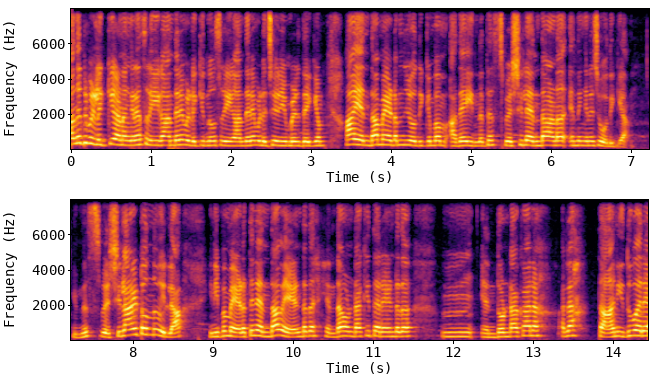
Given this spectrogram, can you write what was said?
എന്നിട്ട് വിളിക്കുകയാണ്. അങ്ങനെ ശ്രീകാന്തിനെ വിളിക്കുന്നു. ശ്രീകാന്തിനെ വിളിച്ചു കഴിയുമ്പോഴത്തേക്കും ആ എന്താ മേഡം? എന്ന് ചോദിക്കുമ്പം അതെ ഇന്നത്തെ സ്പെഷ്യൽ എന്താണ്? എന്നിങ്ങനെ ചോദിക്കാം ഇന്ന് സ്പെഷ്യലായിട്ടൊന്നുമില്ല ഇനിയിപ്പോൾ മേഡത്തിന് എന്താ വേണ്ടത്? എന്താ ഉണ്ടാക്കി തരേണ്ടത്? എന്തുണ്ടാക്കാനാ? അല്ല താൻ ഇതുവരെ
